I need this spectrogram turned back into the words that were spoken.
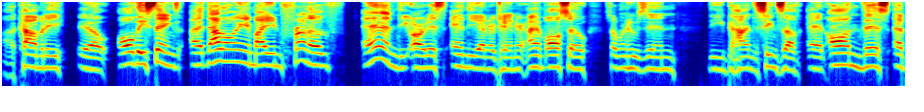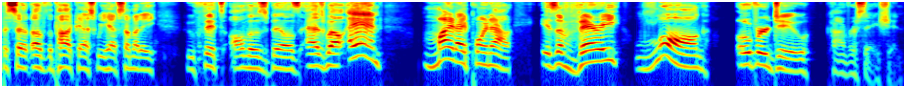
uh, comedy, you know, all these things. I, not only am I in front of and the artist and the entertainer, I am also someone who's in the behind the scenes stuff. And on this episode of the podcast, we have somebody who fits all those bills as well. And might I point out, is a very long overdue conversation.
